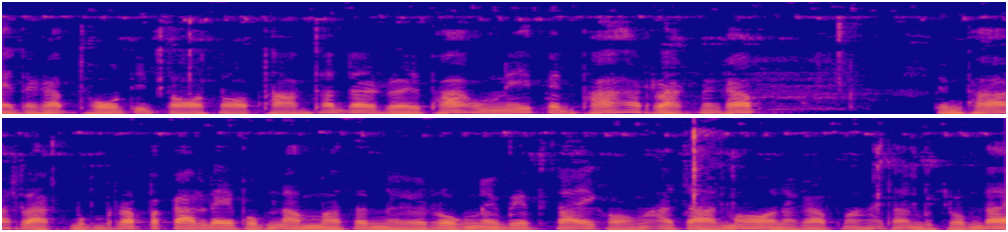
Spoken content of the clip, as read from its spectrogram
ดนะครับ โทรติดต่อสอบถามท่านได้เลย พระองค์นี้เป็นพระหลักนะครับ เป็นพระหลักผมรับประกันเลยผมนำมาเสนอลงในเว็บไซต์ของอาจารย์หม้อนะครับ มาให้ท่านผู้ชมได้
